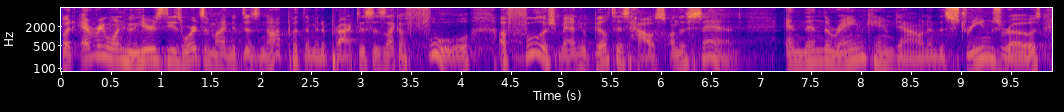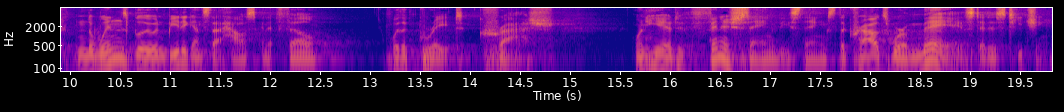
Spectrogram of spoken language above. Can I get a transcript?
But everyone who hears these words of mine and does not put them into practice is like a fool, a foolish man who built his house on the sand. And then the rain came down, and the streams rose, and the winds blew and beat against that house, and it fell with a great crash. When he had finished saying these things, the crowds were amazed at his teaching,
